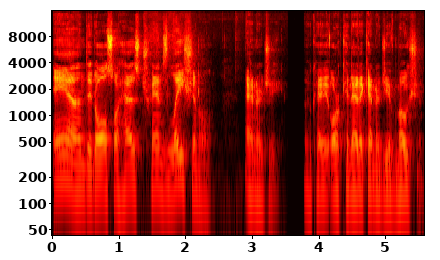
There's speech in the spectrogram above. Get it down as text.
and it also has translational energy, okay, or kinetic energy of motion.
